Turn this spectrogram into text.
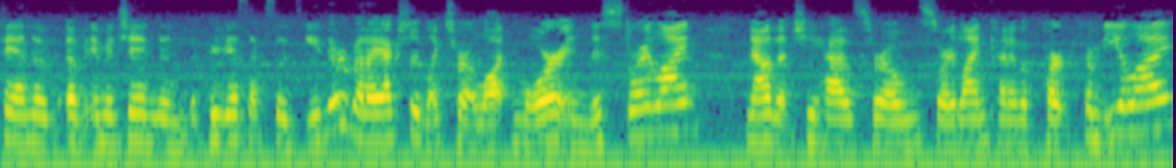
fan of, of Imogen in the previous episodes either, but I actually liked her a lot more in this storyline now that she has her own storyline kind of apart from Eli.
